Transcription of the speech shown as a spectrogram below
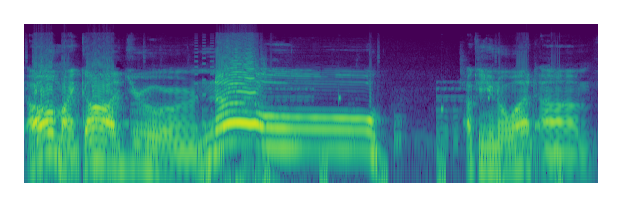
Oh my god, you're... No! Okay, you know what? Um,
